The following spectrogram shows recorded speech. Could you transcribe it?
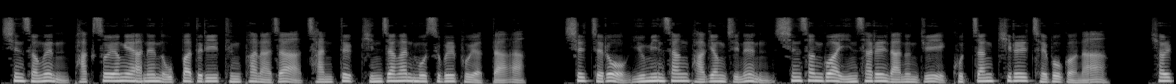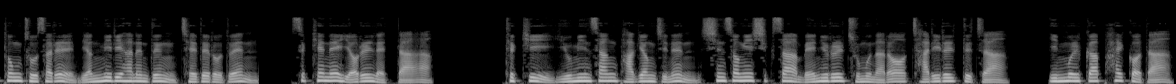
신성은 박소영의 아는 오빠들이 등판하자 잔뜩 긴장한 모습을 보였다. 실제로 유민상 박영진은 신선과 인사를 나눈 뒤 곧장 키를 재보거나 혈통 조사를 면밀히 하는 등 제대로 된 스캔에 열을 냈다. 특히 유민상 박영진은 신성이 식사 메뉴를 주문하러 자리를 뜨자 인물값 할 거다.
